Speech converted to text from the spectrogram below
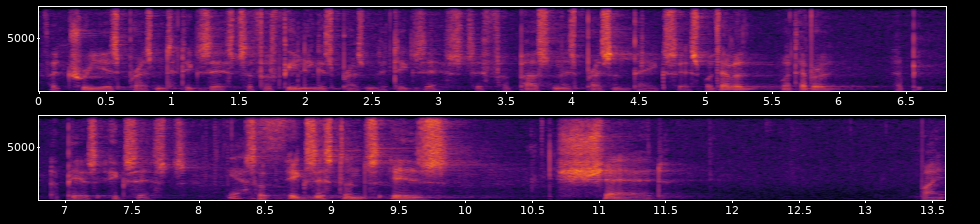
if a tree is present, it exists. If a feeling is present, it exists. If a person is present, they exist. Whatever, whatever ap- appears exists. Yes. So existence is shared by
